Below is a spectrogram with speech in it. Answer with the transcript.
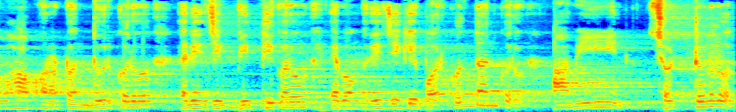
অভাব অনটন দূর করো, রিজিক বৃদ্ধি করো এবং রিজিকে বরকত দান করো। আমিন। ছোট্ট অনুরোধ,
